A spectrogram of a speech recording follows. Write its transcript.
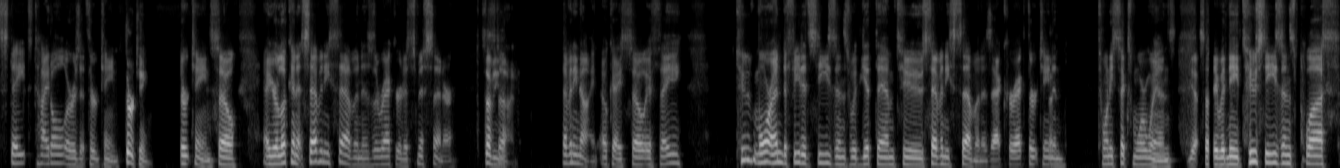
state title or is it thirteen? Thirteen. 13. So uh, you're looking at 77 is the record at Smith Center. 79. So, 79. Okay. So if they two more undefeated seasons would get them to 77. Is that correct? 13 and 26 more wins. Yeah. So they would need two seasons plus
